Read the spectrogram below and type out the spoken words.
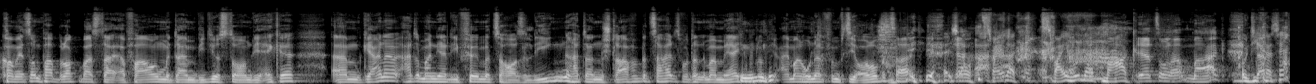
Komm, jetzt noch ein paar Blockbuster-Erfahrungen mit deinem Videostore um die Ecke. Ähm, gerne hatte man ja die Filme zu Hause liegen, hat dann eine Strafe bezahlt, es wurde dann immer mehr. Ich habe, glaube ich, einmal 150 Euro bezahlt. ja, ich auch. 200, 200 Mark. Ja, 200 Mark. Und die Kassette,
